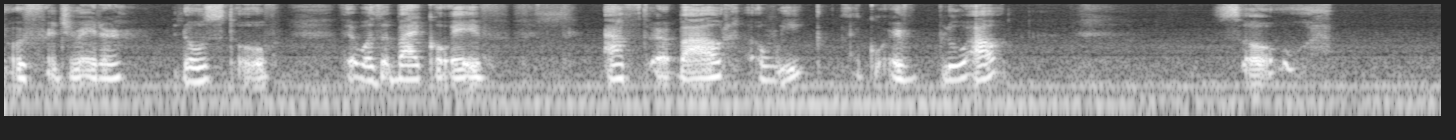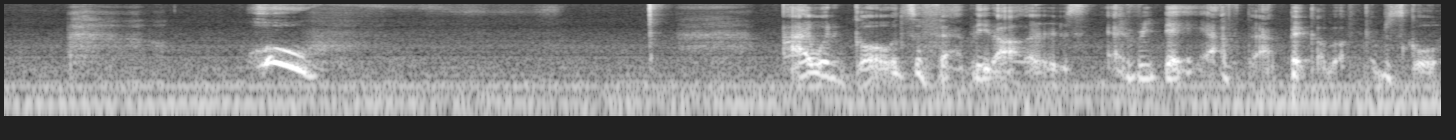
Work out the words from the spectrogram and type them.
No refrigerator, no stove. There was a microwave. After about a week, microwave blew out. So, whoo, I would go to Family Dollars every day after I pick them up from school.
